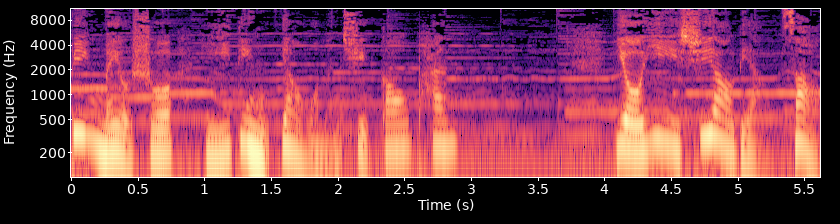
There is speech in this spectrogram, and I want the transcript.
并没有说一定要我们去高攀。友谊需要两造，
